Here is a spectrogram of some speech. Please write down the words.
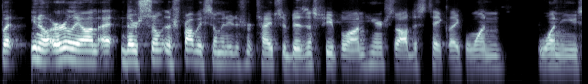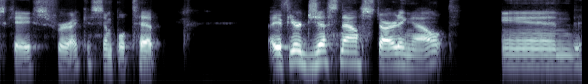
but you know early on there's so there's probably so many different types of business people on here. So i'll just take like one one use case for like a simple tip. If you're just now starting out and you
